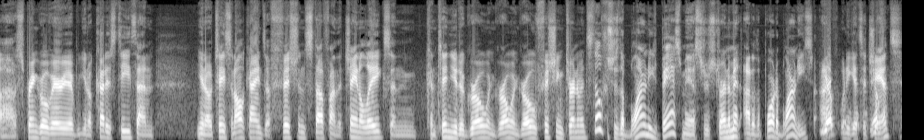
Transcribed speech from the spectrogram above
uh, Spring Grove area. You know, cut his teeth on, you know, chasing all kinds of fish and stuff on the chain of lakes and continue to grow and grow and grow. Fishing tournament still fishes the Blarney's Bassmasters tournament out of the Port of Blarney's uh, when he gets a Yep. chance.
